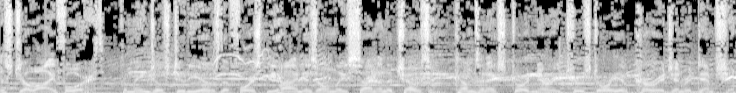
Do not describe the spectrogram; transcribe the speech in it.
This July 4th, from Angel Studios, the force behind his only son and the chosen, comes an extraordinary true story of courage and redemption.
